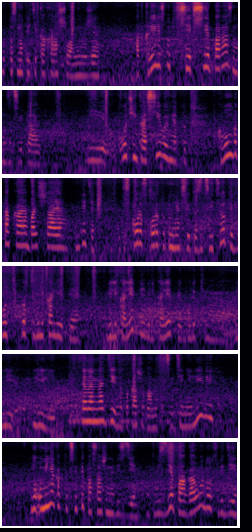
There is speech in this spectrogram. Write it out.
Вот посмотрите, как хорошо они уже открылись. Ну, все, все по-разному зацветают. И очень красивый у меня тут клумба такая большая. Видите, скоро-скоро тут у меня все это зацветет и будет просто великолепие. Великолепие, великолепие будет э, ли, лилии. Я, наверное, отдельно покажу вам это цветение лилий. Но у меня как-то цветы посажены везде везде по огороду, среди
